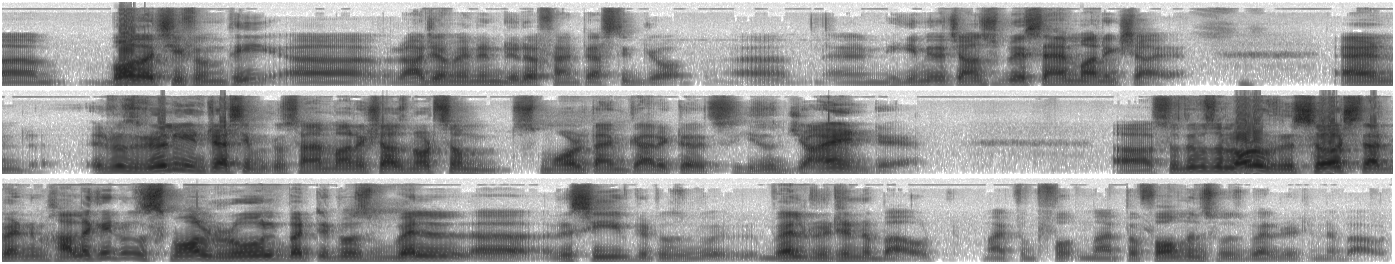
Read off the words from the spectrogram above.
Um, बहुत अच्छी फिल्म थी राजा मेनन did a fantastic job uh, and he gave me the chance to play Sam Manekshaw and it was really interesting because Sam Manekshaw is not some small time character it's, he's a giant here uh, so there was a lot of research that went in. Halaki, it was a small role, but it was well uh, received. It was w- well written about. My perfor- my performance was well written about.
